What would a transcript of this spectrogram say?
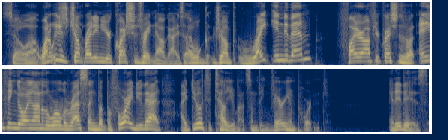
So uh, why don't we just jump right into your questions right now, guys? I will g- jump right into them. Fire off your questions about anything going on in the world of wrestling. But before I do that, I do have to tell you about something very important, and it is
